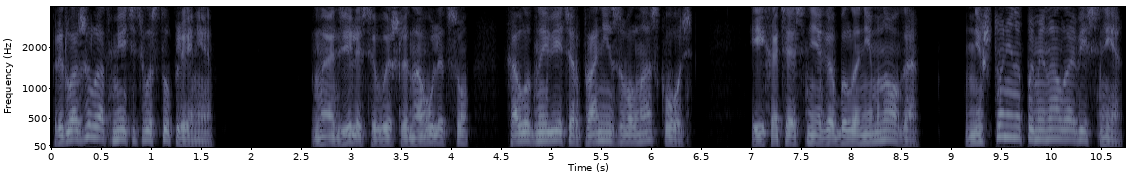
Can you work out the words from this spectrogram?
предложила отметить выступление. Мы оделись и вышли на улицу, холодный ветер пронизывал насквозь, и хотя снега было немного, ничто не напоминало о весне,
